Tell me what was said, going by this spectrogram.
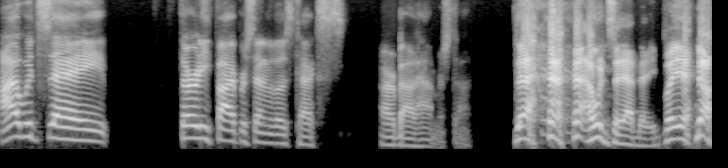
I would say 35% of those texts are about Hammerstone. I wouldn't say that many, but yeah, no.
